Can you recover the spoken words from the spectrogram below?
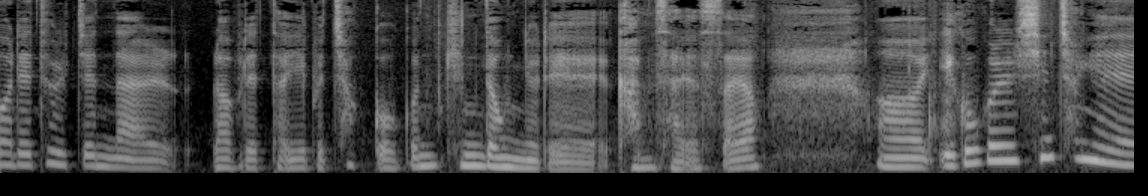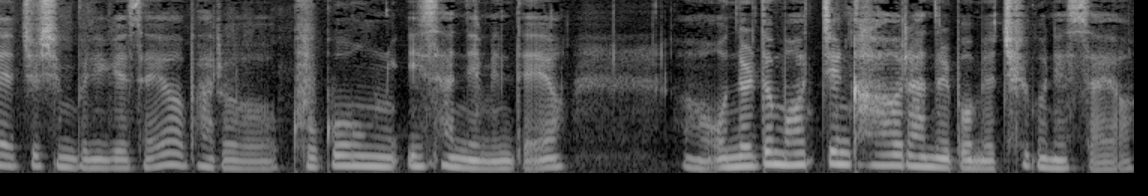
(9월의) 둘째 날 러브레터 2부 첫 곡은 김동률의 감사였어요. 어, 이 곡을 신청해 주신 분이 계세요. 바로 9024님인데요. 어, 오늘도 멋진 가을 하늘 보며 출근했어요.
